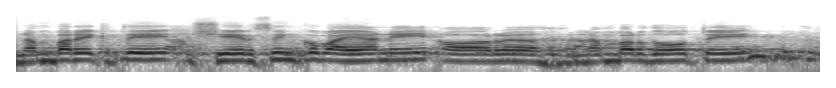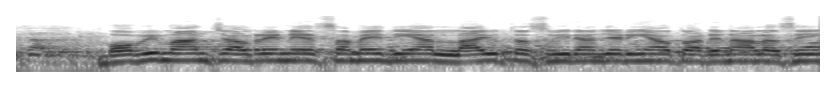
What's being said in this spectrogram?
ਨੰਬਰ 1 ਤੇ ਸ਼ੇਰ ਸਿੰਘ ਘੁਬਾਇਆ ਨੇ ਔਰ ਨੰਬਰ 2 ਤੇ ਬੌਬੀ ਮਾਨ ਚੱਲ ਰਹੇ ਨੇ ਇਸ ਸਮੇਂ ਦੀਆਂ ਲਾਈਵ ਤਸਵੀਰਾਂ ਜਿਹੜੀਆਂ ਉਹ ਤੁਹਾਡੇ ਨਾਲ ਅਸੀਂ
